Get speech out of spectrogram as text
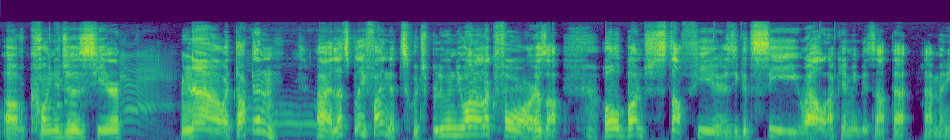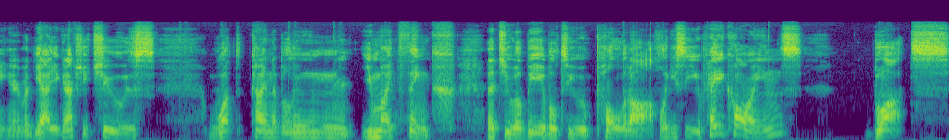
of coinages here. Now we're talking. Alright, let's play find it. Which balloon do you want to look for? There's a whole bunch of stuff here, as you can see. Well, okay, maybe it's not that, that many here, but yeah, you can actually choose what kind of balloon you might think that you will be able to pull it off. Like you see, you pay coins, but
